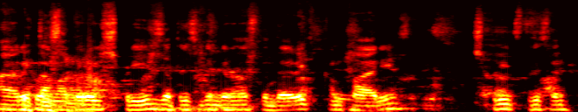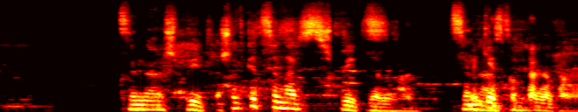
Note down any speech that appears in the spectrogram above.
А, реклама Король Шприц за 31,99, Кампарі. Шприц 31. Цинар шприц. А що таке цинар шприц? Я не знаю. Якийсь коктейль, напевно.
